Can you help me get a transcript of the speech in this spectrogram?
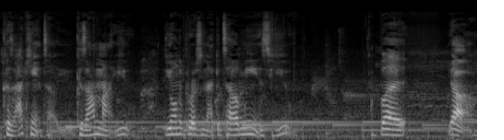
because i can't tell you because i'm not you the only person that could tell me is you. But, y'all.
